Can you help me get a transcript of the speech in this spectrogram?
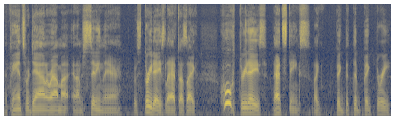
the pants were down around my, and I'm sitting there. It was three days left. I was like, "Whew, three days. That stinks." Like big, the, the big three.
